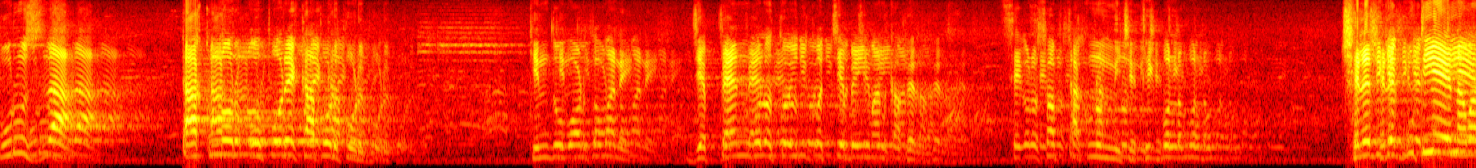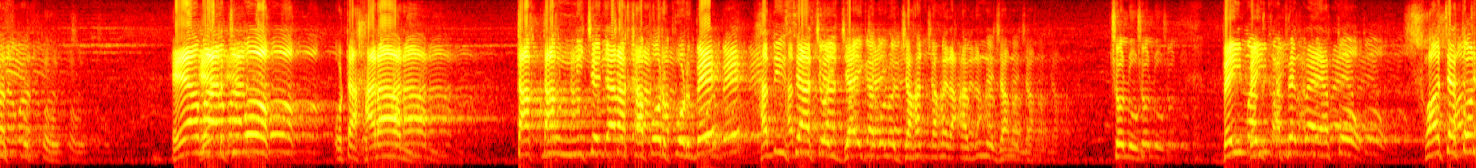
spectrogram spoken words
পুরুষরা টাকনোর ওপরে কাপড় পরবে। কিন্তু বর্তমানে যে প্যান্টগুলো তৈরি করছে বেঈমান কাফের সেগুলো সব টাকনোর নিচে ঠিক বললাম ছেলেদিকে গুটিয়ে নামাজ পড়তে হচ্ছে হে আমার যুবক ওটা হারাম। টাকনোর নিচে যারা কাপড় পরবে হাদিসে আছে ওই জায়গাগুলো জাহান্নামের আগুনে জ্বালা যাবে চলুন। বেঈমান কাফেররা এত সচেতন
